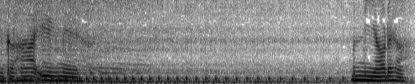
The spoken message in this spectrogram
นี่ก็หาเองเนี่ยมันเหนียวเลยค่ะ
